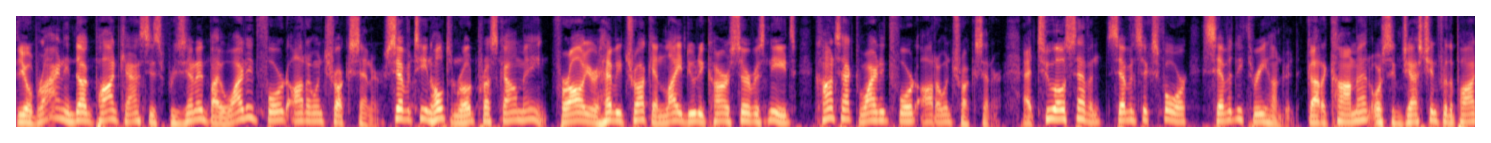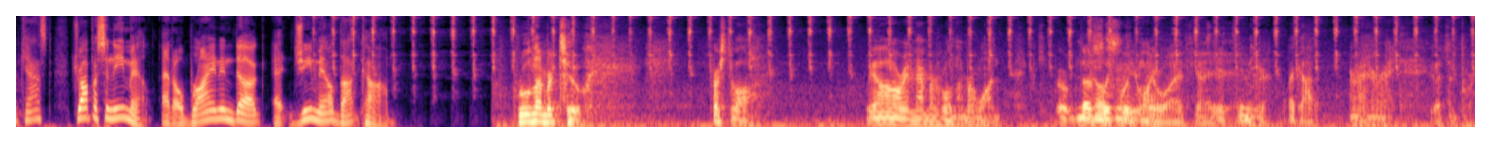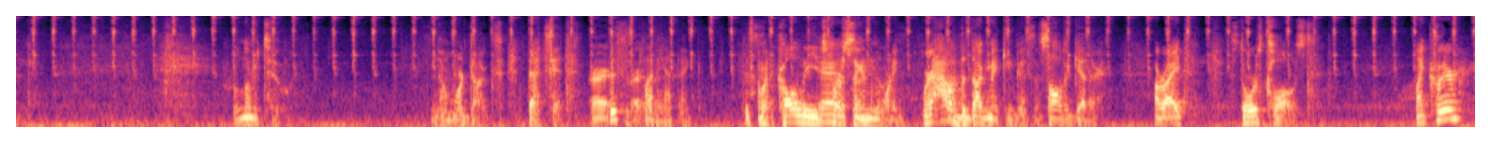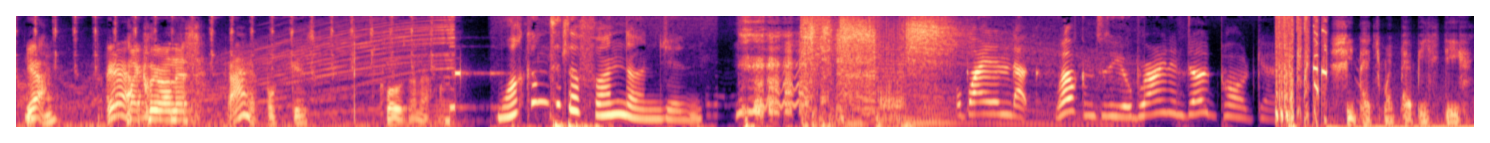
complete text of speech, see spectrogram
The O'Brien and Doug podcast is presented by Whited Ford Auto and Truck Center, 17 Houlton Road, Presque Isle, Maine. For all your heavy truck and light duty car service needs, contact Whited Ford Auto and Truck Center at 207 764 7300. Got a comment or suggestion for the podcast? Drop us an email at o'brienanddoug at gmail.com. Rule number two. First of all, we all remember rule number one. No, No sleeping sleeping with your wife. wife. Yeah, yeah, it's in here. I got it. All right, all right. That's important. Rule number two. No more Dugs. That's it. All right, this is all right. plenty, I think. I'm going to call Leeds Yeah, first thing in the morning. We're out of the Doug making business altogether. All right? Store's closed. Am I clear? Mm-hmm. Yeah. Yeah. Am I clear on this? Got it. Book is closed on that one. Welcome to the Fun Dungeon. O'Brien and Doug. Welcome to the O'Brien and Doug podcast. She touched my peppy Steve.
